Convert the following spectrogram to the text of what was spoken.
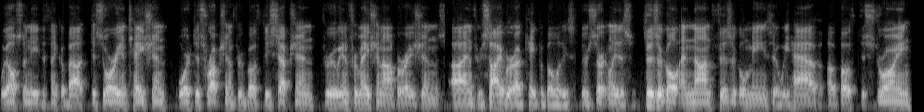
we also need to think about disorientation or disruption through both deception, through information operations, uh, and through cyber uh, capabilities. There's certainly this physical and non physical means that we have of both destroying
